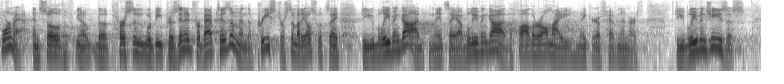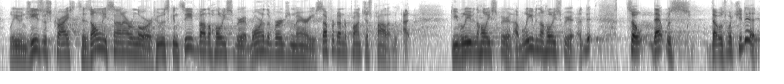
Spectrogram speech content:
format. And so, you know, the person would be presented for baptism, and the priest or somebody else would say, Do you believe in God? And they'd say, I believe in God, the Father Almighty, maker of heaven and earth. Do you believe in Jesus? Believe in Jesus Christ, his only Son, our Lord, who was conceived by the Holy Spirit, born of the Virgin Mary, suffered under Pontius Pilate. I, do you believe in the Holy Spirit? I believe in the Holy Spirit. So that was, that was what you did.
